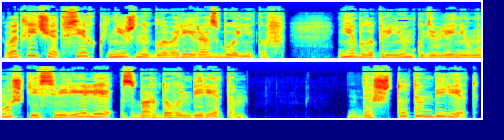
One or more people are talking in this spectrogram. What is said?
в отличие от всех книжных главарей-разбойников. Не было при нем, к удивлению мошки, и свирели с бордовым беретом. Да что там берет?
